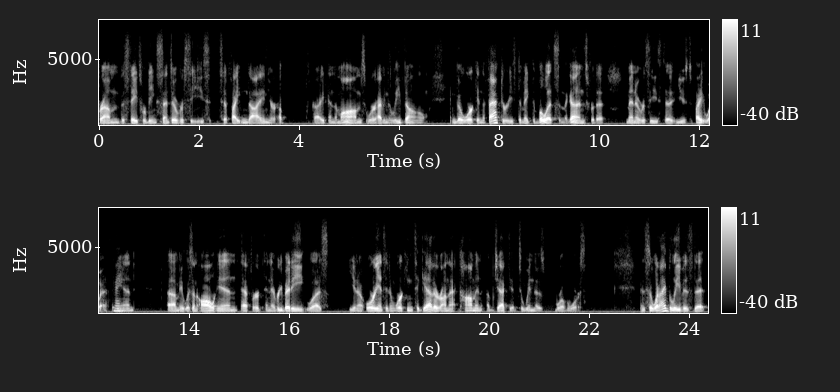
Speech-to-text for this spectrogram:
from the states were being sent overseas to fight and die in Europe, right? And the moms were having to leave the home and go work in the factories to make the bullets and the guns for the men overseas to use to fight with. Right. And um, it was an all-in effort, and everybody was you know, oriented and working together on that common objective to win those world wars. And so what I believe is that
